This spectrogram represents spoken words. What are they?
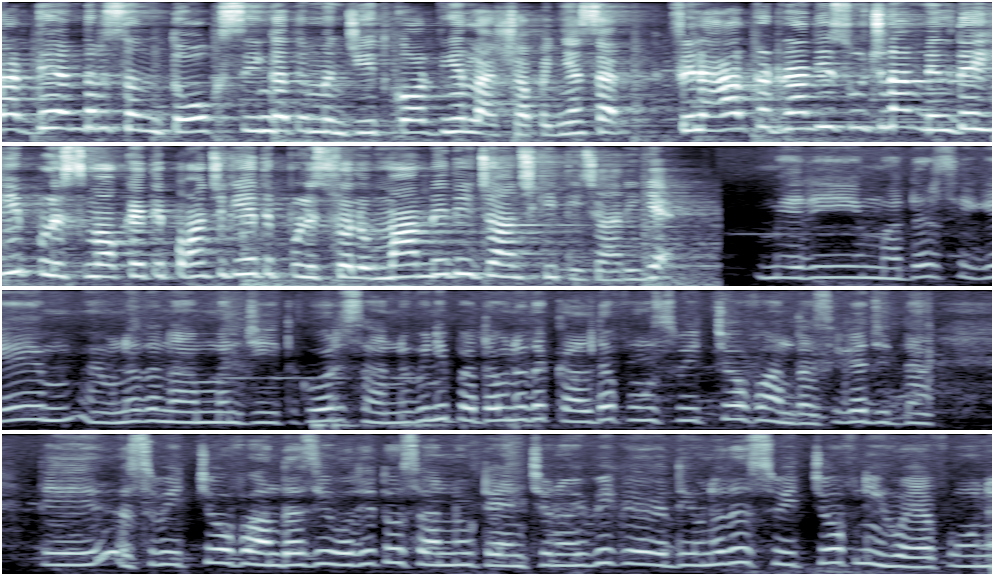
ਘਰ ਦੇ ਅੰਦਰ ਸੰਤੋਖ ਸਿੰਘ ਅਤੇ ਮਨਜੀਤ ਕੌਰ ਦੀਆਂ ਲਾਸ਼ਾਂ ਪਈਆਂ ਸਨ। ਫਿਲਹਾਲ ਘਟਨਾ ਦੀ ਸੂਚਨਾ ਮਿਲਦੇ ਹੀ ਪੁਲਿਸ ਮੌਕੇ ਤੇ ਪਹੁੰਚ ਗਈ ਤੇ ਪੁਲਿਸ ਵੱਲੋਂ ਮਾਮਲੇ ਦੀ ਜਾਂਚ ਕੀਤੀ ਜਾ ਰਹੀ ਹੈ। ਮੇਰੀ ਮਦਰ ਸੀਗੇ, ਉਹਨਾਂ ਦਾ ਨਾਮ ਮਨਜੀਤ ਕੌਰ, ਸਾਨੂੰ ਵੀ ਨਹੀਂ ਪਤਾ, ਉਹਨਾਂ ਦਾ ਕੱਲ ਦਾ ਫੋਨ ਸਵਿਚ ਆਫ ਆਂਦਾ ਸੀਗਾ ਜਿੱਦਾਂ। ਤੇ ਸਵਿਚ ਆਫ ਆਂਦਾ ਸੀ ਉਹਦੇ ਤੋਂ ਸਾਨੂੰ ਟੈਨਸ਼ਨ ਹੋਈ ਵੀ ਕਦੀ ਉਹਨਾਂ ਦਾ ਸਵਿਚ ਆਫ ਨਹੀਂ ਹੋਇਆ ਫੋਨ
